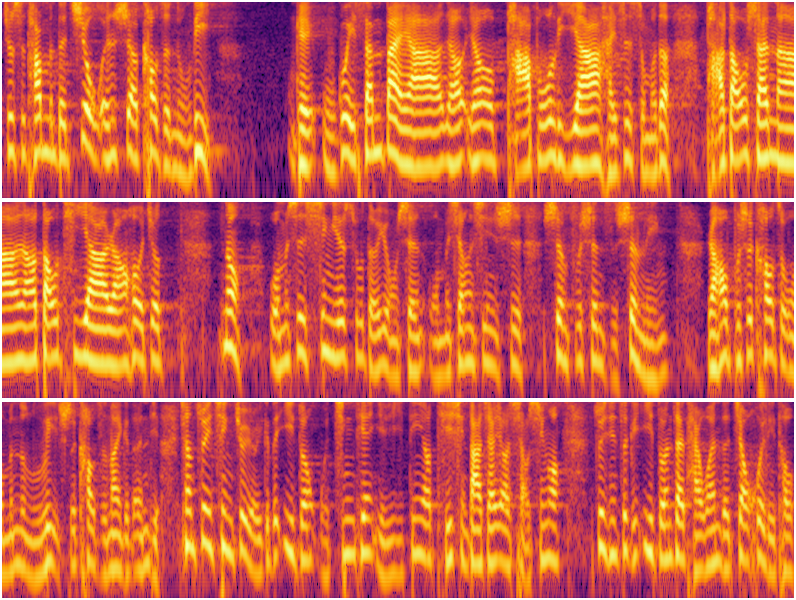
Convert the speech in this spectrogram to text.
就是他们的救恩是要靠着努力，OK，五跪三拜啊，然后要爬玻璃呀，还是什么的，爬刀山呐，然后刀梯啊，然后就，no，我们是信耶稣得永生，我们相信是圣父、圣子、圣灵，然后不是靠着我们的努力，是靠着那个的恩典。像最近就有一个的异端，我今天也一定要提醒大家要小心哦。最近这个异端在台湾的教会里头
